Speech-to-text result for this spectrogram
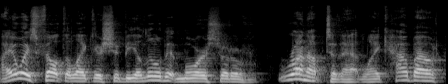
I always felt that like there should be a little bit more sort of run up to that. Like, how about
